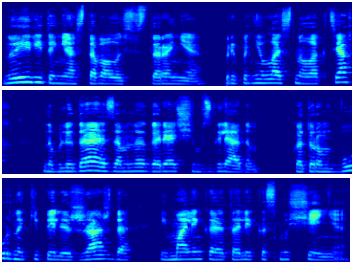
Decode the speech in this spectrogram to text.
Но и Рита не оставалась в стороне, приподнялась на локтях, наблюдая за мной горячим взглядом, в котором бурно кипели жажда и маленькая талика смущения.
